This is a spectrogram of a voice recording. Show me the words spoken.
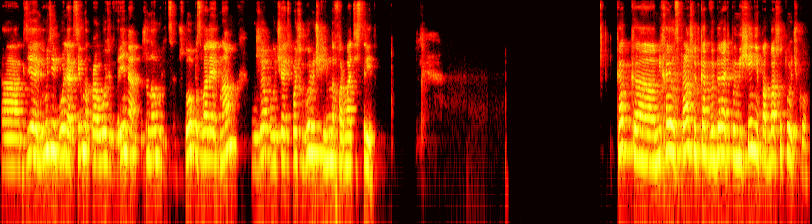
а, где люди более активно проводят время уже на улице, что позволяет нам уже получать больше выручки именно в формате стрит. Как а, Михаил спрашивает, как выбирать помещение под вашу точку?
